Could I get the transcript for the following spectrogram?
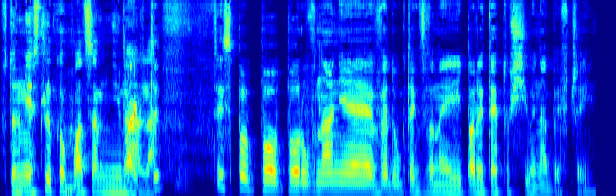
w którym jest tylko mhm. płaca minimalna. Tak, ty to jest po, po, porównanie według tak zwanej parytetu siły nabywczej.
